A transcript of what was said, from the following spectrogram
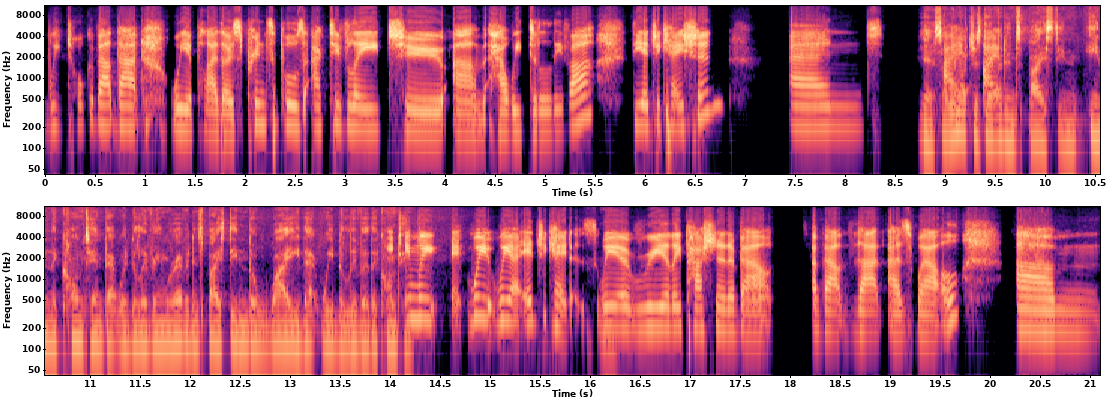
we talk about that. We apply those principles actively to um, how we deliver the education. And Yeah, so we're I- not just evidence based in in the content that we're delivering. We're evidence based in the way that we deliver the content. and we we we are educators. We are really passionate about about that as well. Um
